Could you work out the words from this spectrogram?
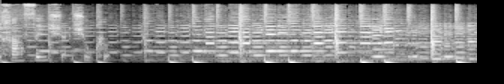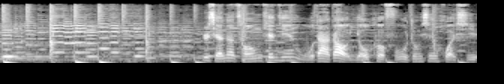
咖啡选修课。日前呢，从天津五大道游客服务中心获悉，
